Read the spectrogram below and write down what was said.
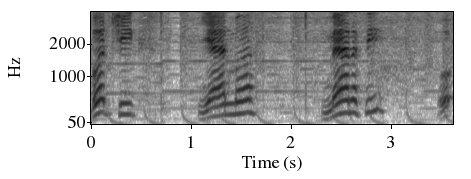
Butt Cheeks, Yanma, Manaphy, oh,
